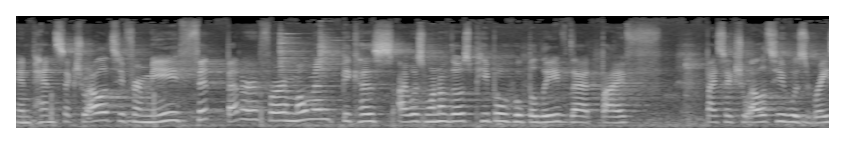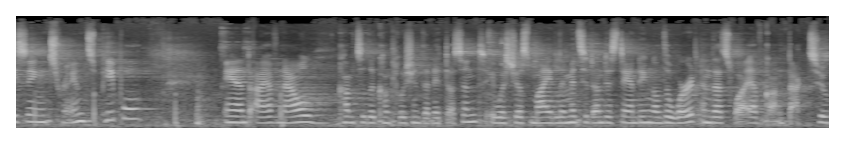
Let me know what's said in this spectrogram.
And pansexuality for me fit better for a moment because I was one of those people who believed that bisexuality was raising trans people. And I have now come to the conclusion that it doesn't. It was just my limited understanding of the word, and that's why I've gone back to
